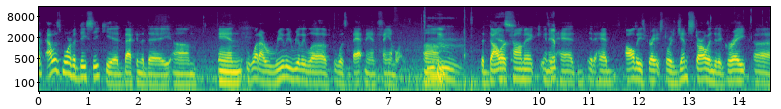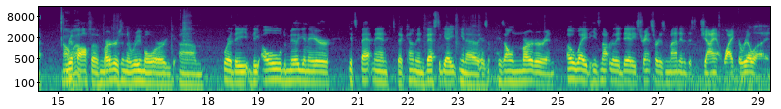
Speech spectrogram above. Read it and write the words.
I- I was more of a DC kid back in the day, um, and what I really, really loved was Batman Family. Um, Mm. the dollar Yes. comic, and Yep. it had it had all these great stories. Jim Starlin did a great uh, Oh, rip wow. off of Murders in the Rue Morgue, um, where the the old millionaire gets Batman to come investigate, you know, his his own murder, and oh wait, he's not really dead. He's transferred his mind into this giant white gorilla, and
